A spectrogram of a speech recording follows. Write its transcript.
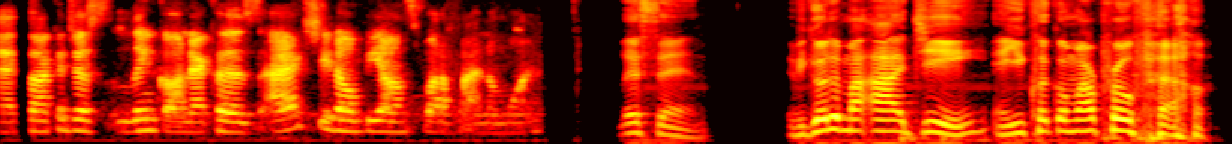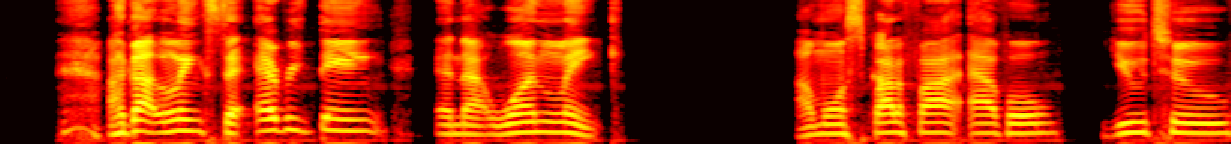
that so I could just link on there because I actually don't be on Spotify no more. listen. If you go to my IG and you click on my profile, I got links to everything and that one link. I'm on Spotify, Apple, YouTube,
